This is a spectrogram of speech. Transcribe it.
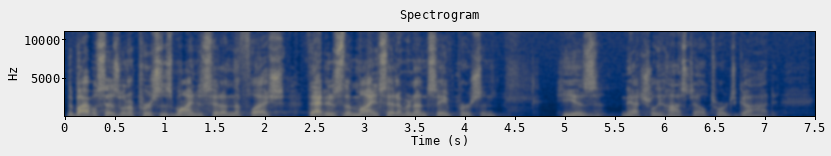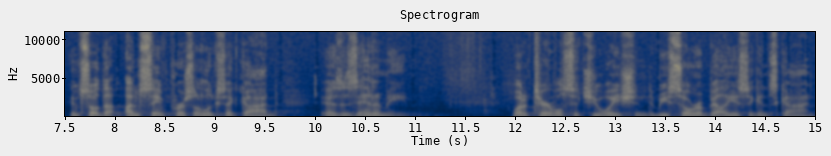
The Bible says when a person's mind is set on the flesh, that is the mindset of an unsaved person, he is naturally hostile towards God. And so the unsaved person looks at God as his enemy. What a terrible situation to be so rebellious against God.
